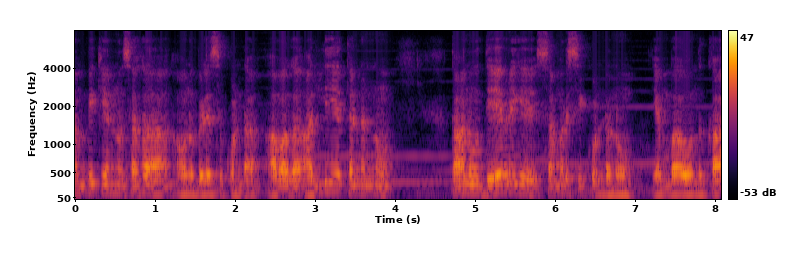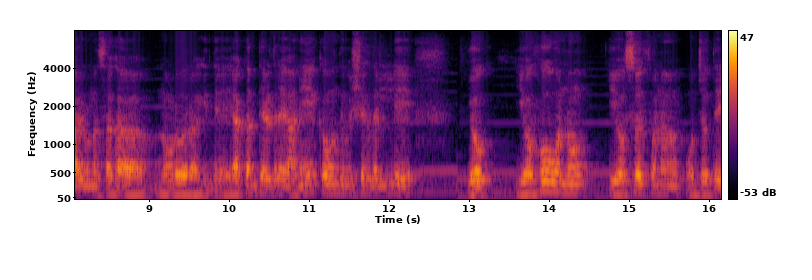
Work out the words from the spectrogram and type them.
ನಂಬಿಕೆಯನ್ನು ಸಹ ಅವನು ಬೆಳೆಸಿಕೊಂಡ. ಆವಾಗ ಅಲ್ಲಿಯೇ ತನ್ನನ್ನು ತಾನು ದೇವರಿಗೆ ಸಮರಿಸಿಕೊಂಡನು ಎಂಬ ಒಂದು ಕಾರ್ಯವನ್ನು ಸಹ ನೋಡುವರಾಗಿದೆ ಯಾಕಂತ ಹೇಳಿದ್ರೆ ಅನೇಕ ಒಂದು ವಿಷಯದಲ್ಲಿ ಯೋ ಯಹೋವನ್ನು ಯೋಸೆಫನ ಜೊತೆ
